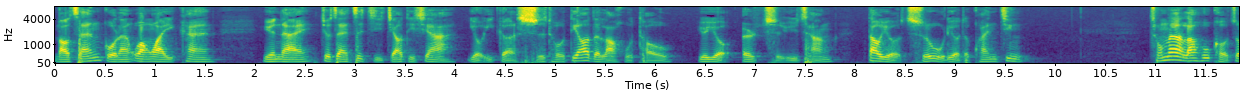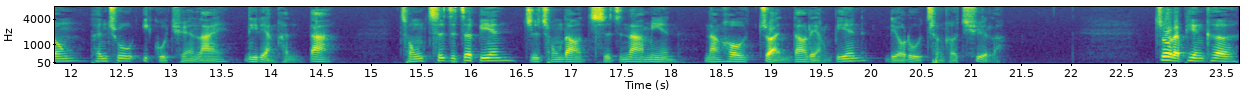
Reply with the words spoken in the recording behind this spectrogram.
老残果然往外一看。原来就在自己脚底下有一个石头雕的老虎头，约有二尺余长，倒有尺五六的宽径。从那老虎口中喷出一股泉来，力量很大，从池子这边直冲到池子那面，然后转到两边流入城河去了。坐了片刻，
